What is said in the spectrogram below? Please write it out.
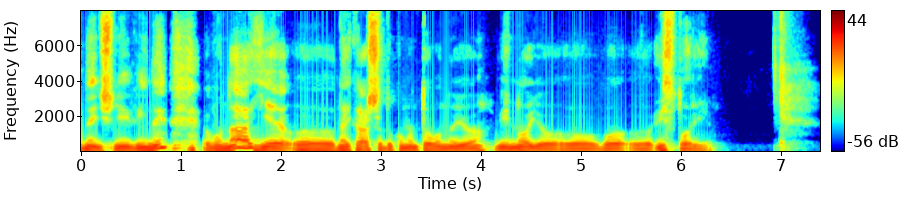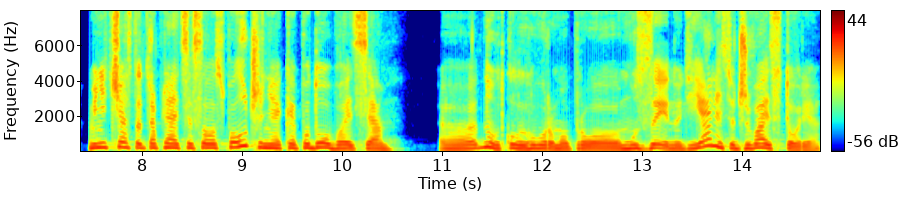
нинішньої війни, вона є найкраще документованою війною в історії. Мені часто трапляється словосполучення, яке подобається. Ну, от коли говоримо про музейну діяльність, от жива історія.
